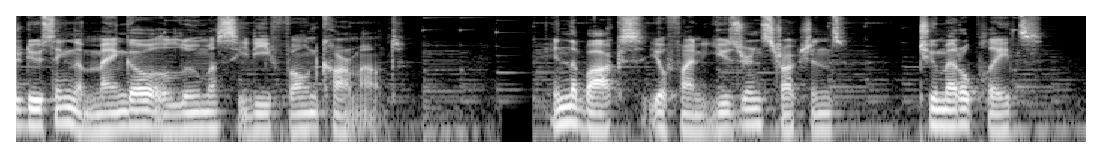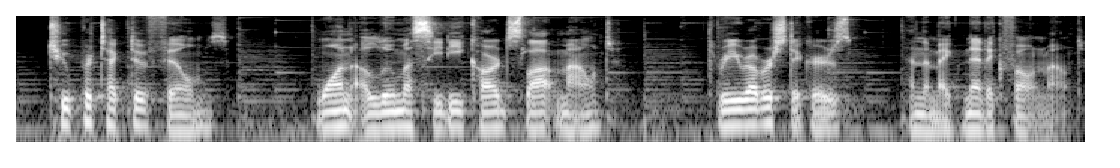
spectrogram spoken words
Introducing the Mengo Illuma CD phone car mount. In the box, you'll find user instructions, two metal plates, two protective films, one Illuma CD card slot mount, three rubber stickers, and the magnetic phone mount.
